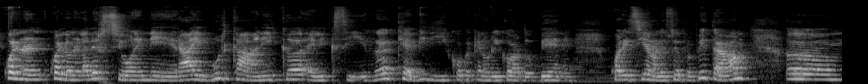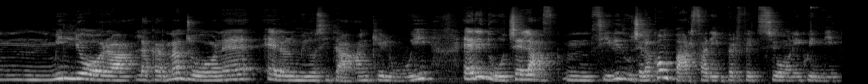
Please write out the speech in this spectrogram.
quello, quello, nella versione nera, il Vulcanic Elixir, che vi dico perché non ricordo bene quali siano le sue proprietà, ehm, migliora la carnagione e la luminosità, anche lui, e riduce la, mh, mm, sì, riduce la comparsa di imperfezioni, quindi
